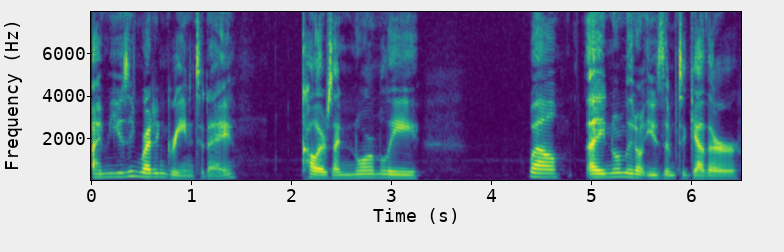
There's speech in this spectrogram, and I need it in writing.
I'm using red and green today. Colors I normally, well, I normally don't use them together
